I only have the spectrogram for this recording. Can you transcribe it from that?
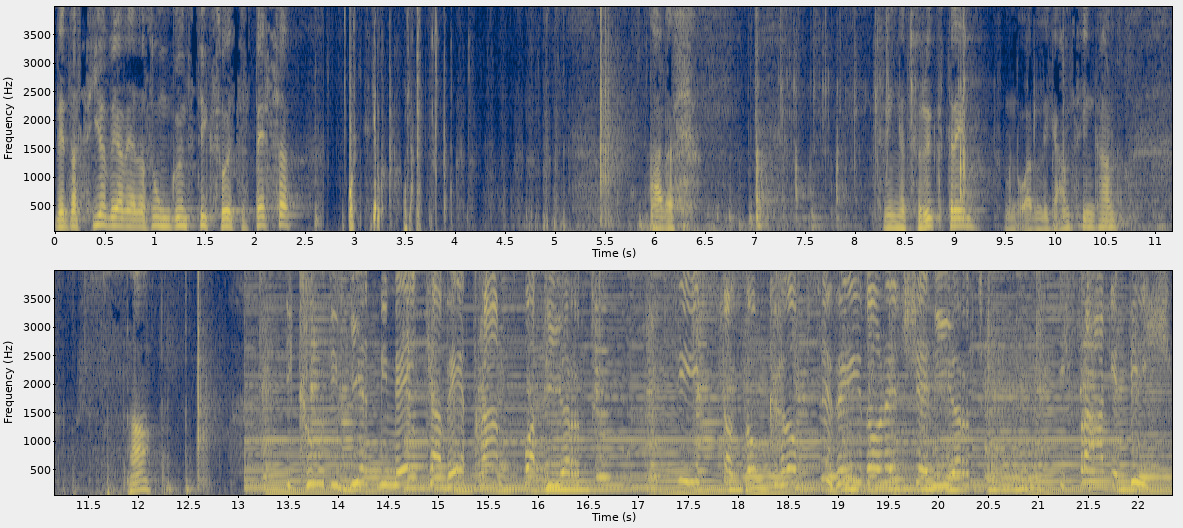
wenn das hier wäre, wäre das ungünstig, so ist es besser. Alles Finger zurückdrehen, dass man ordentlich anziehen kann. So. Kuh, die wird mit dem LKW transportiert. Sie ist ganz locker, ob sie wieder nicht geniert. Ich frage dich,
